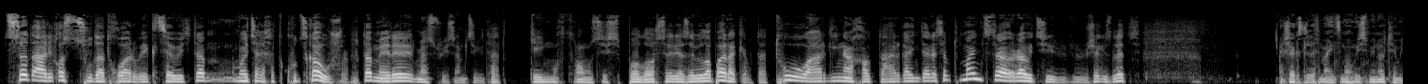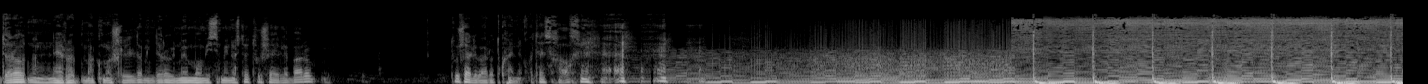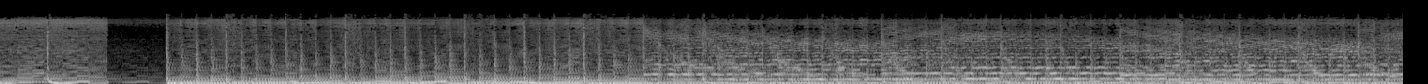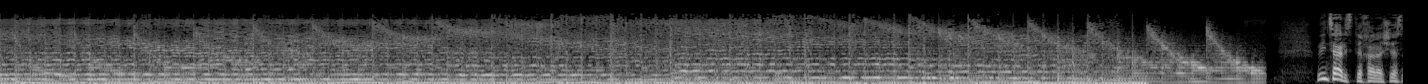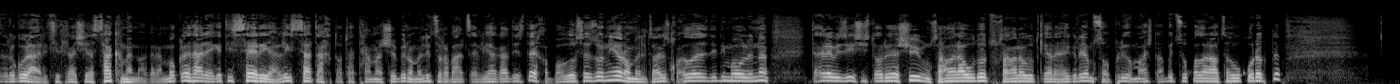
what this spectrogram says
ცოტა არ იყოს ცუდად ხო არ ვექცევით და მოიცა ხა ხუთს გავუშვებ და მე იმას ვისამ ციგთად Game of Thrones-ის ბოლო სერიაზე ვილაპარაკებ და თუ არ გინახავთ და არ გაინტერესებთ მაინც რა რა ვიცი შეგიძლიათ შეგიძლიათ მაინც მომისმინოთ იმიტომ რომ ნერვები მაქვს მოშლილი და მინდა რომ ვინმე მომისმინოს და თუ შეიძლება რომ თუ შეიძლება რომ თქვენ იყოთ ეს ხალხი Thank ვინც არის ახლა რაშია როგორ არის ის რაშია საქმე მაგრამ მოკლედ არის ეგეთი სერიალი სატახტოთა თამაშები რომელიც 8 წელია გადის და ახლა ბოლო სეზონია რომელიც არის ყველაზე დიდი მოვლენა ტელევიზიის ისტორიაში. სავარაუდოდ სავარაუდოდ კი არა ეგრეა სოფლიო მასშტაბით სულ ყველა რაღაცა უყურებთ და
